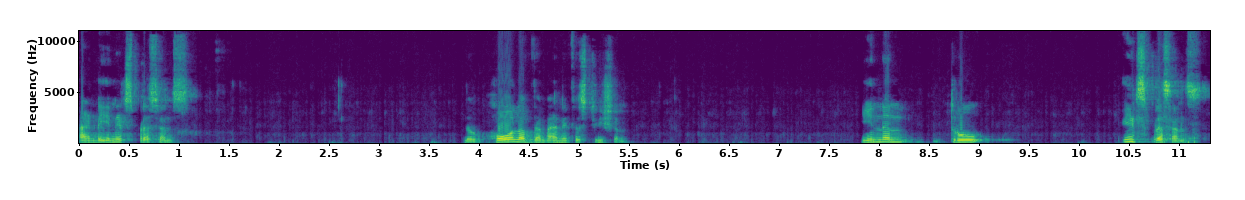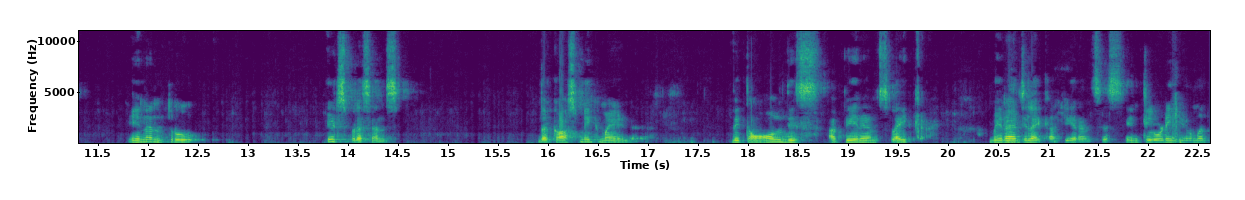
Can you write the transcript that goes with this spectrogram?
and in its presence the whole of the manifestation in and through its presence in and through its presence the cosmic mind with all this appearance like mirage like appearances including human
